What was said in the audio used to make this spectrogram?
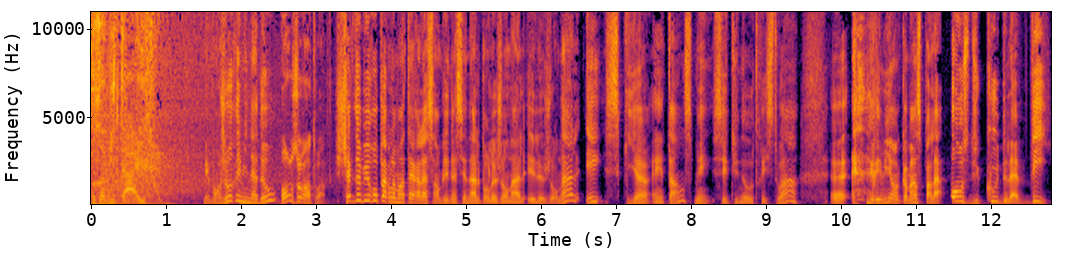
Robitaille. Mais bonjour Rémi Nadeau, Bonjour, Antoine. chef de bureau parlementaire à l'Assemblée nationale pour le journal et le journal et skieur intense, mais c'est une autre histoire. Euh, Rémi, on commence par la hausse du coût de la vie.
